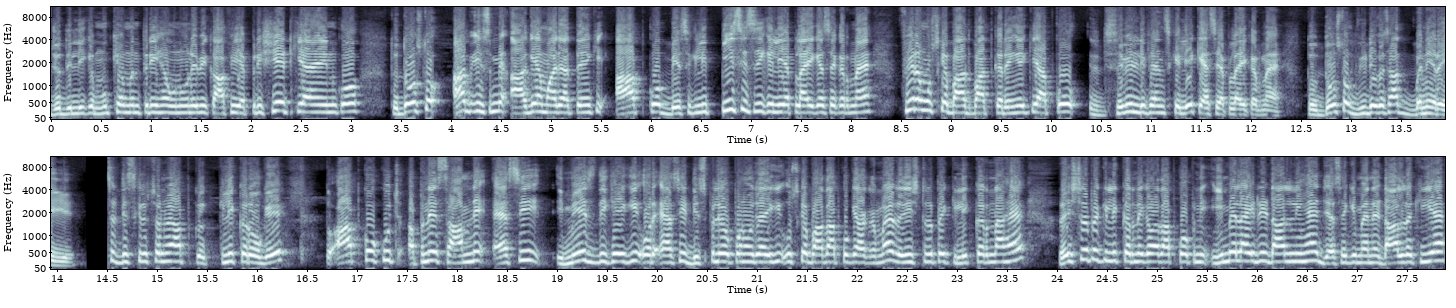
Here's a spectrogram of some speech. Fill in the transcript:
जो दिल्ली के मुख्यमंत्री हैं, उन्होंने भी काफ़ी अप्रिशिएट किया है इनको। तो दोस्तों, अब इसमें आगे हम आ जाते हैं कि आपको बेसिकली पीसीसी के लिए अप्लाई कैसे करना है, फिर हम उसके बाद बात करेंगे कि आपको सिविल डिफेंस के लिए कैसे अप्लाई करना है। तो दोस्तों वीडियो के साथ बने रहिए। डिस्क्रिप्शन में आप क्लिक करोगे तो आपको कुछ अपने सामने ऐसी इमेज दिखेगी और ऐसी डिस्प्ले ओपन हो जाएगी। उसके बाद आपको क्या करना है? रजिस्टर पे क्लिक करना है। रजिस्टर पे क्लिक करने के बाद आपको अपनी ईमेल आईडी डालनी है, जैसे कि मैंने डाल रखी है,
